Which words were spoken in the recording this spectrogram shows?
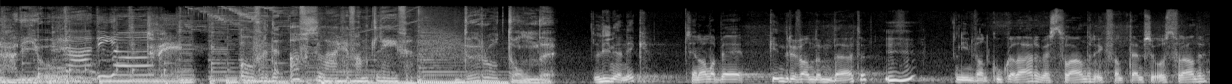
Radio Radio 2. Over de afslagen van het leven. De Rotonde. Lien en ik zijn allebei kinderen van de buiten. Lien van Koekelaar, West-Vlaanderen, ik van Temse, Oost-Vlaanderen.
